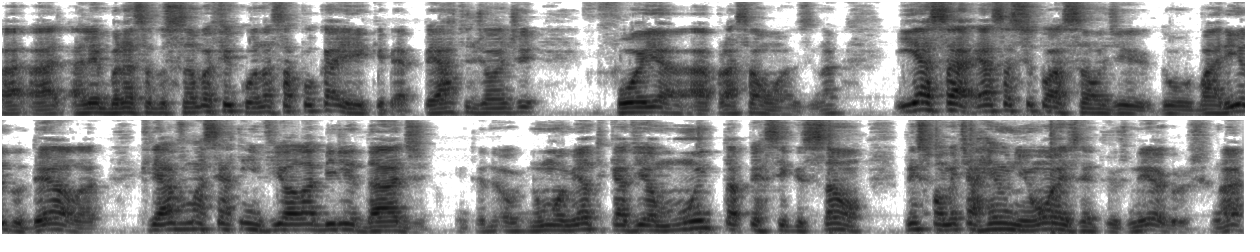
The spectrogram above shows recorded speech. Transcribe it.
a, a, a, lembrança do samba ficou na Sapucaí, que é perto de onde foi a, a Praça 11. Né? E essa, essa situação de, do marido dela criava uma certa inviolabilidade entendeu? No momento que havia muita perseguição, principalmente a reuniões entre os negros, né?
